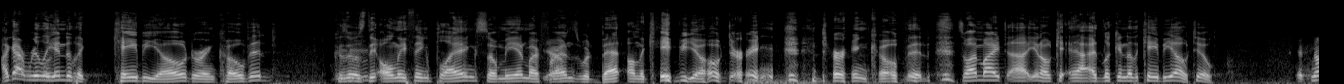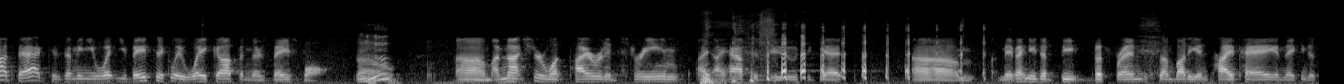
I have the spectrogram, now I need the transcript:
I got really into the KBO during COVID because it was the only thing playing. So me and my friends would bet on the KBO during during COVID. So I might, uh, you know, I'd look into the KBO too. it's not bad because I mean you you basically wake up and there's baseball. So um, I'm not sure what pirated stream I, I have to do to get. Um, maybe I need to be, befriend somebody in Taipei and they can just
